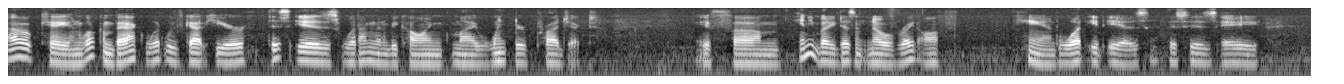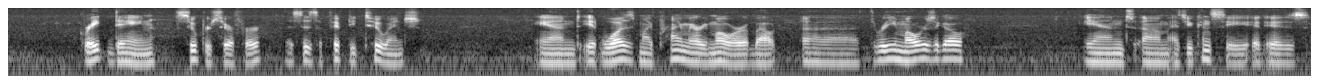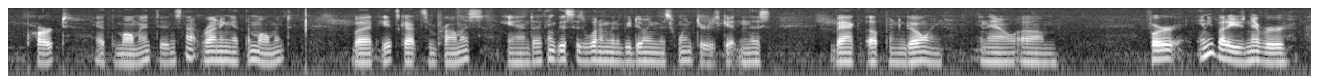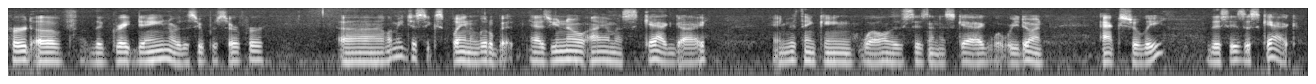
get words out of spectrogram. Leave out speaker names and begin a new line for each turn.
Okay, and welcome back. What we've got here, this is what I'm going to be calling my winter project. If um, anybody doesn't know right off hand what it is, this is a Great Dane Super Surfer. This is a 52 inch, and it was my primary mower about uh, three mowers ago. And um, as you can see, it is parked at the moment. It's not running at the moment, but it's got some promise. And I think this is what I'm going to be doing this winter, is getting this back up and going. Now, um, for anybody who's never heard of the Great Dane or the Super Surfer, uh, let me just explain a little bit. As you know, I am a Scag guy, and you're thinking, well, this isn't a Scag, what were you doing? Actually, this is a Scag.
